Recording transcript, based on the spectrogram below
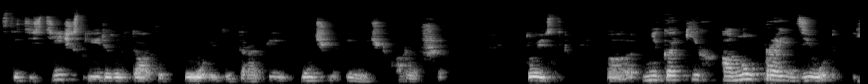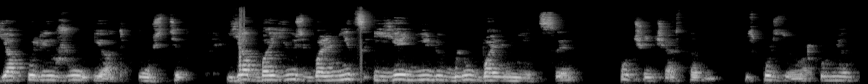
статистические результаты по этой терапии очень и очень хорошие. То есть э, никаких «оно пройдет», «я полежу и отпустит», «я боюсь больниц и я не люблю больницы». Очень часто используем аргумент.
